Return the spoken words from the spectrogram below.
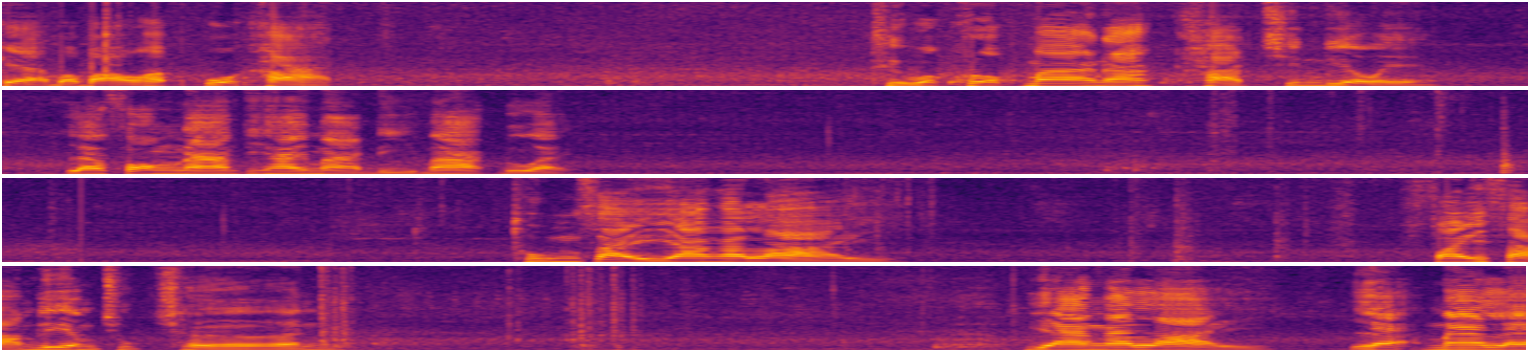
แกะเบาๆครับกลัวขาด ถือว่าครบมากนะ ขาดชิ้นเดียวเอง แล้วฟองน้ำที่ให้มาดีมากด้วย ถุงใส่ยางอะไหล่ไฟสามเหลี่ยมฉุกเฉิน ยางอะไหล่และแม่แร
